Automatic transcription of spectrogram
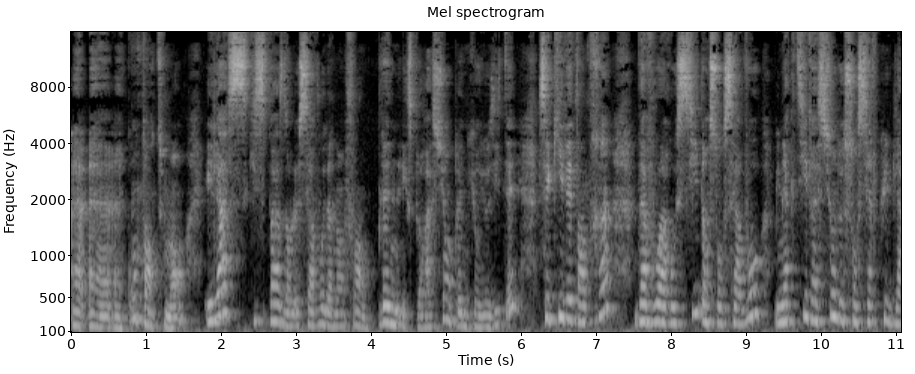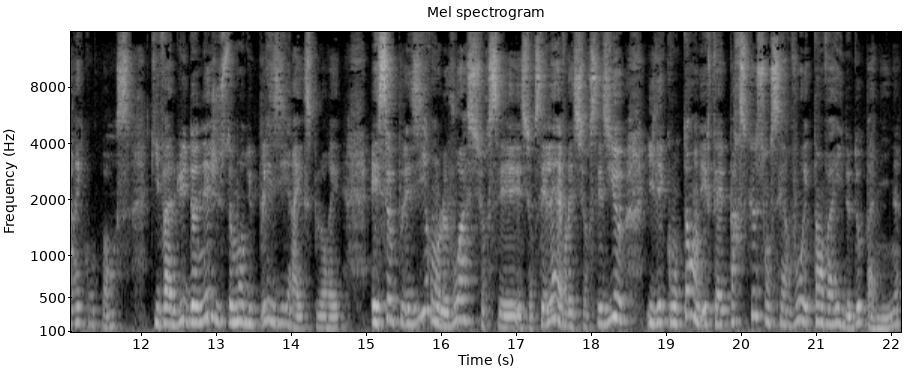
un, contentement. Et là, ce qui se passe dans le cerveau d'un enfant en pleine exploration, en pleine curiosité, c'est qu'il est en train d'avoir aussi dans son cerveau une activation de son circuit de la récompense, qui va lui donner justement du plaisir à explorer. Et ce plaisir, on le voit sur ses, sur ses lèvres et sur ses yeux. Il est content en effet parce que son cerveau est envahi de dopamine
